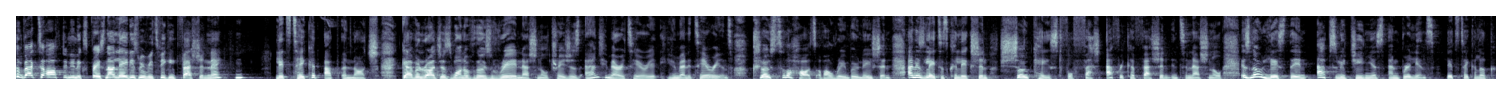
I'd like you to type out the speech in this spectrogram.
Welcome back to Afternoon Express. Now, ladies, we'll be speaking fashion? Hmm? Let's take it up a notch. Gavin Rajah is one of those rare national treasures and humanitarian, humanitarians close to the hearts of our Rainbow Nation. And his latest collection, showcased for Fash Africa Fashion International, is no less than absolute genius and brilliance. Let's take a look.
